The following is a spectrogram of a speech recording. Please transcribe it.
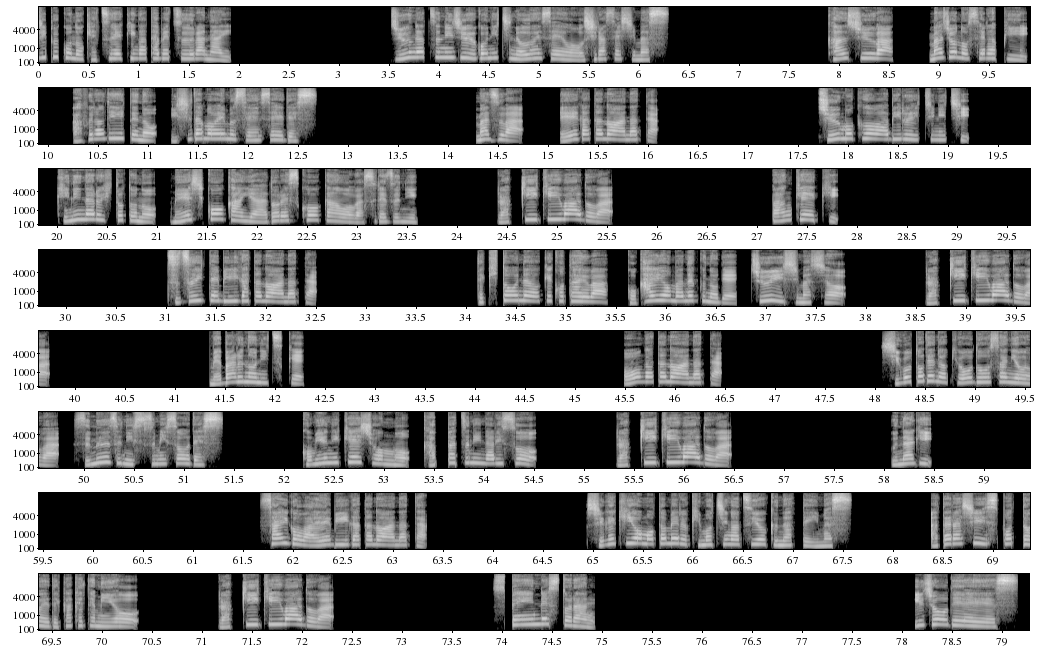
ジプコの血液が食べつ占い。10月25日の運勢をお知らせします。監修は、魔女のセラピー、アフロディーテの石田も M 先生です。まずは、A 型のあなた。注目を浴びる一日。気になる人との名刺交換やアドレス交換を忘れずに。ラッキーキーワードは、パンケーキ。続いて B 型のあなた。適当な受け答えは誤解を招くので注意しましょう。ラッキーキーワードは、メバルの煮付け。大型のあなた。仕事での共同作業はスムーズに進みそうです。コミュニケーションも活発になりそう。ラッキーキーワードは、うなぎ。最後は AB 型のあなた。刺激を求める気持ちが強くなっています。新しいスポットへ出かけてみよう。ラッキーキーワードは、スペインレストラン。以上です。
